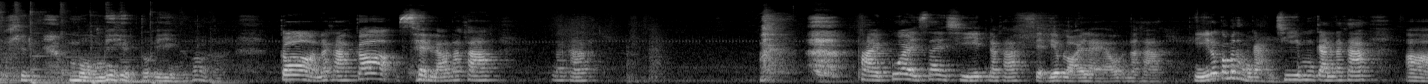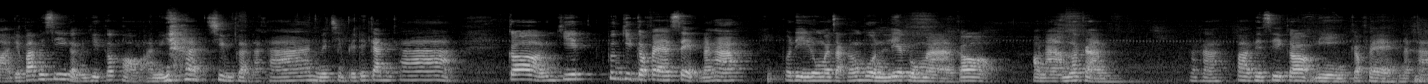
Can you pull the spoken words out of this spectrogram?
โอเคมองไม่เห็นตัวเองหรือเปล่าคะก็นะคะก็เสร็จแล้วนะคะนะคะพายกล้วยไส้ชีสนะคะ เสร็จเรียบร้อยแล้วนะคะทีนี้เราก็มาทำการชิมกันนะคะเดี๋ยวป้าพี่ซี่กับลุงคิดก็ขออนุญาตชิมก่อนนะคะหนูชิมไปด้วยกันค่ะ ก็ลุงคิดเพิ่งกินกาแฟเสร็จนะคะ พอดีลงมาจากข้างบนเรียกลงมาก็เอาน้ำแล้วกันนะคะป้าเพชซี่ก็มีกาแฟนะคะ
